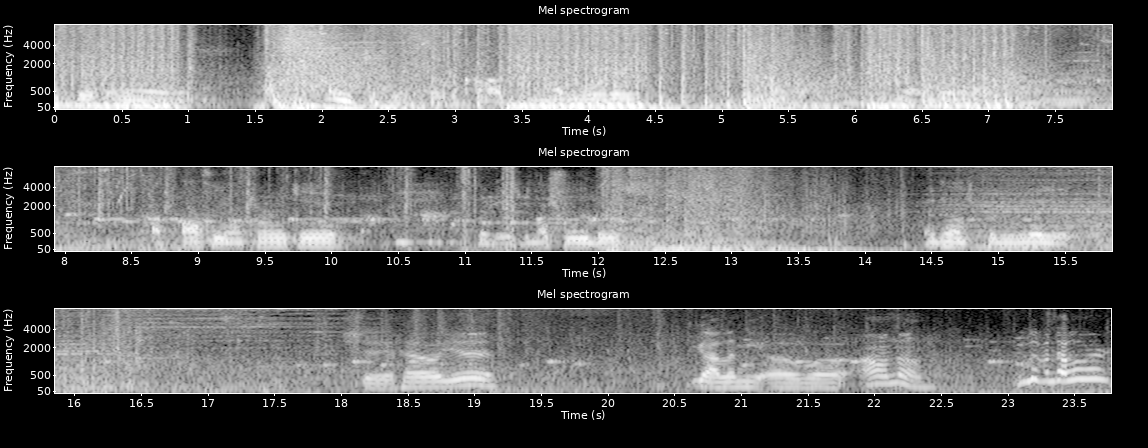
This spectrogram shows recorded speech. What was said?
There's this uh, this called mud water. Like, A coffee alternative that is mushroom based. That sounds pretty lit. Shit, hell yeah. You gotta let me, uh, uh, I don't know. You live in Delaware?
